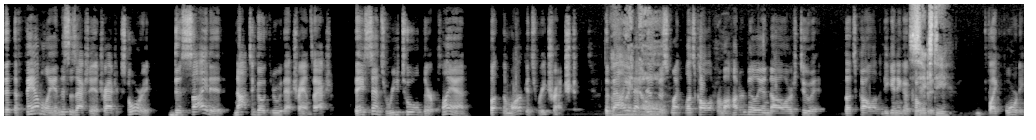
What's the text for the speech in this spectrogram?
that the family, and this is actually a tragic story, decided not to go through with that transaction. They since retooled their plan, but the market's retrenched. The oh, value oh, of that know. business went, let's call it from $100 million to it, let's call it the beginning of COVID, 60, like 40.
